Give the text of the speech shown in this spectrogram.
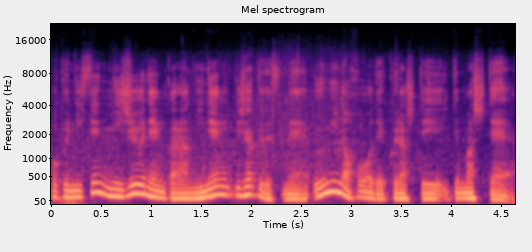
僕2020年から2年弱ですね、海の方で暮らしていてまして、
